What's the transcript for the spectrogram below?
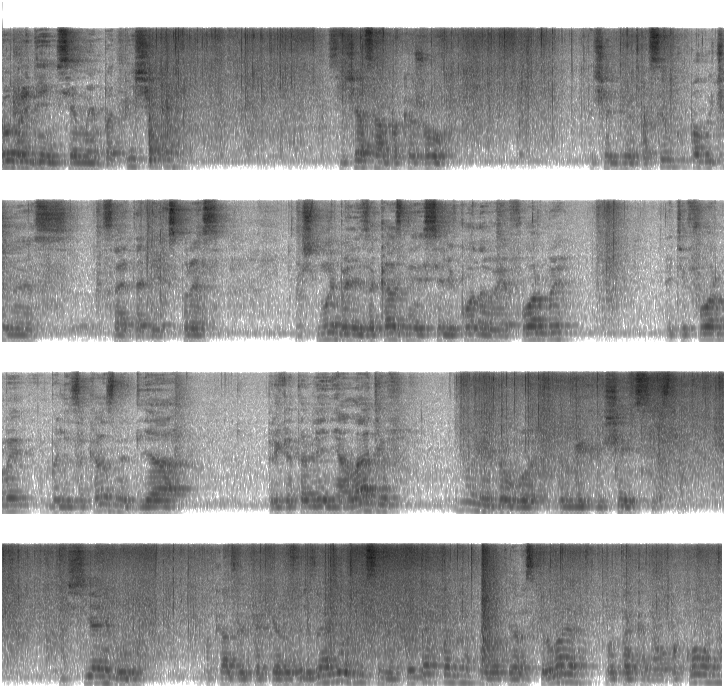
Добрый день всем моим подписчикам. Сейчас вам покажу очередную посылку, полученную с сайта Алиэкспресс. Значит, мной были заказаны силиконовые формы. Эти формы были заказаны для приготовления оладьев, ну и другой, других вещей, естественно. Значит, я не буду показывать, как я разрезаю ножницами, это и так понятно. Вот я раскрываю, вот так она упакована.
